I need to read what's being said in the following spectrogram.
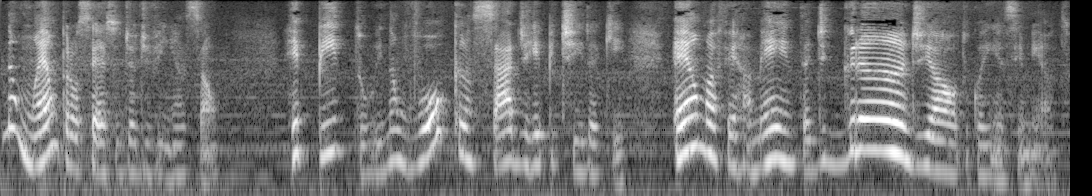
Não é um processo de adivinhação. Repito, e não vou cansar de repetir aqui, é uma ferramenta de grande autoconhecimento,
